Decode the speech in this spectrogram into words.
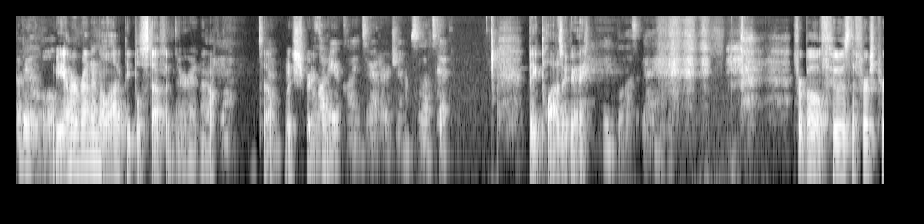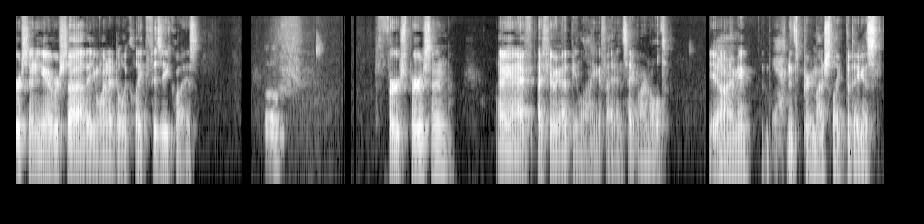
available. We are running a lot of people's stuff in there right now. Yeah. So, which is A lot cool. of your clients are at our gym, so that's good. Big plaza guy. Big plaza guy. For both, who was the first person you ever saw that you wanted to look like physique wise? Oof. First person? I mean, I've, I feel like I'd be lying if I didn't say Arnold. You know what I mean? Yeah. It's pretty much like the biggest,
